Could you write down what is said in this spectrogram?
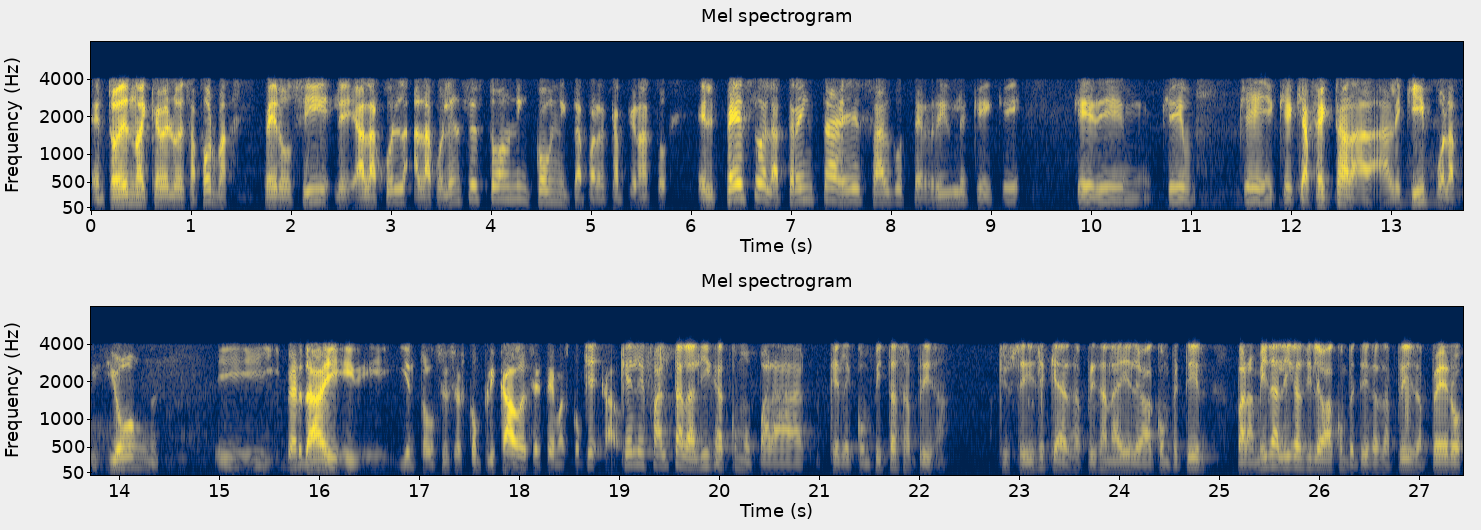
Entonces no hay que verlo de esa forma. Pero sí, a la a la Juelense es toda una incógnita para el campeonato. El peso de la 30 es algo terrible que que que que, que, que, afecta al equipo, a la afición y verdad y, y, y, entonces es complicado ese tema es complicado. ¿Qué, le falta a la liga como para que le compita a prisa? Que usted dice que a prisa nadie le va a competir para mí la liga sí le va a competir a prisa, pero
